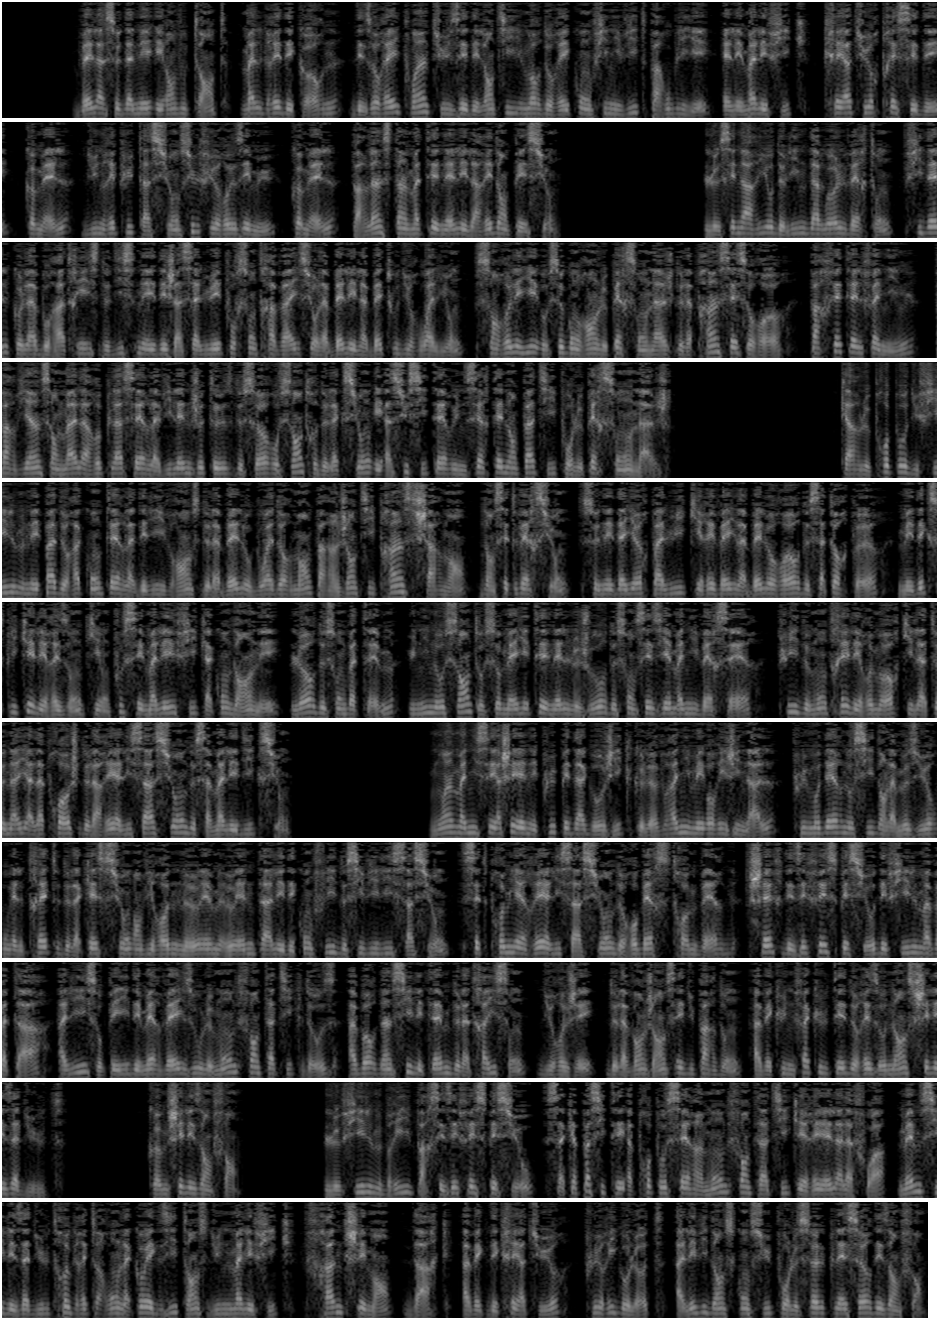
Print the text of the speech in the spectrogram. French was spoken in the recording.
Belle à ce damnée et envoûtante, malgré des cornes, des oreilles pointues et des lentilles mordorées qu'on finit vite par oublier, elle est maléfique, créature précédée, comme elle, d'une réputation sulfureuse émue, comme elle, par l'instinct maternel et la rédemption. Le scénario de Linda Wolverton, fidèle collaboratrice de Disney est déjà saluée pour son travail sur La Belle et la Bête ou du Roi Lion, sans relayer au second rang le personnage de la princesse Aurore, parfaite elfanine, parvient sans mal à replacer la vilaine jeteuse de sorts au centre de l'action et à susciter une certaine empathie pour le personnage. Car le propos du film n'est pas de raconter la délivrance de la belle au bois dormant par un gentil prince charmant, dans cette version, ce n'est d'ailleurs pas lui qui réveille la belle aurore de sa torpeur, mais d'expliquer les raisons qui ont poussé Maléfique à condamner, lors de son baptême, une innocente au sommeil éternel le jour de son 16e anniversaire, puis de montrer les remords qui la tenaillent à l'approche de la réalisation de sa malédiction moins manicéachéenne et plus pédagogique que l'œuvre animée originale, plus moderne aussi dans la mesure où elle traite de la question environnementale et des conflits de civilisation, cette première réalisation de Robert Stromberg, chef des effets spéciaux des films Avatar, Alice au pays des merveilles ou le monde fantastique d'Oz, aborde ainsi les thèmes de la trahison, du rejet, de la vengeance et du pardon, avec une faculté de résonance chez les adultes. Comme chez les enfants. Le film brille par ses effets spéciaux, sa capacité à proposer un monde fantastique et réel à la fois, même si les adultes regretteront la coexistence d'une maléfique, franchement, dark, avec des créatures, plus rigolotes, à l'évidence conçues pour le seul plaisir des enfants.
